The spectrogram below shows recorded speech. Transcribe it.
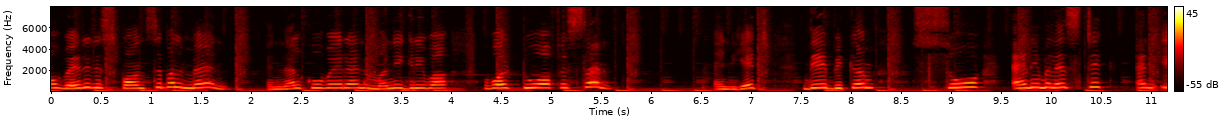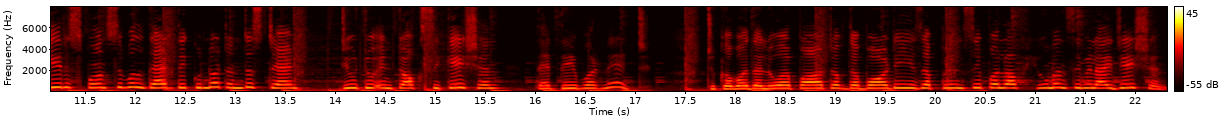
a very responsible man, and Nal Kuvera and Manigriva were two of his sons. And yet they became so animalistic and irresponsible that they could not understand due to intoxication that they were naked. To cover the lower part of the body is a principle of human civilization,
